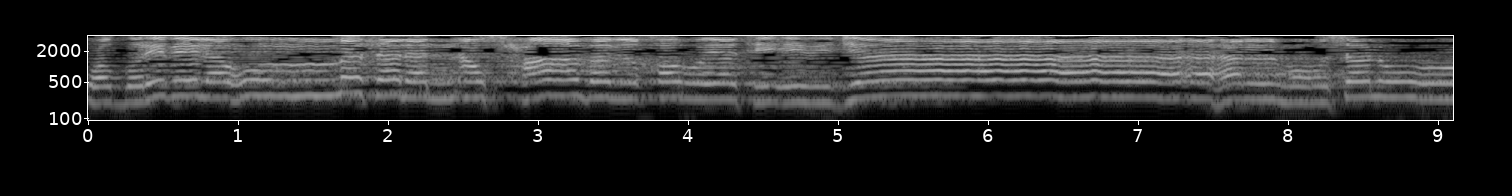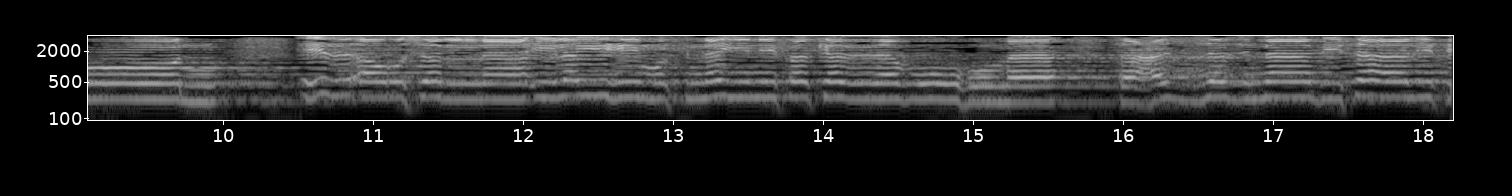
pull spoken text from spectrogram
واضرب لهم مثلا أصحاب القرية إذ جاءها المرسلون إذ أرسلنا إليهم اثنين فكذبوهما فعززنا بثالث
